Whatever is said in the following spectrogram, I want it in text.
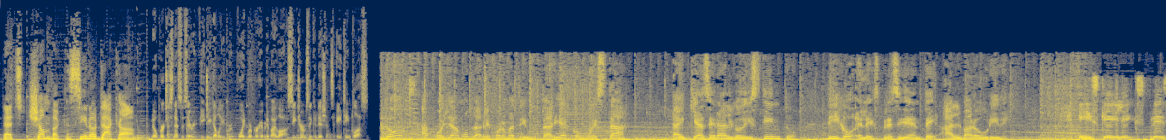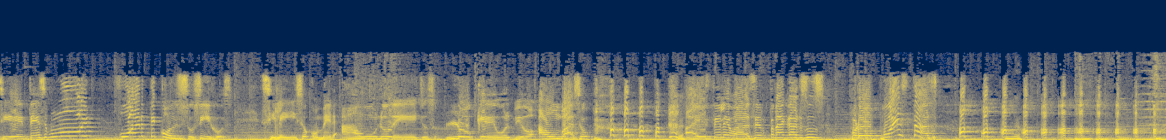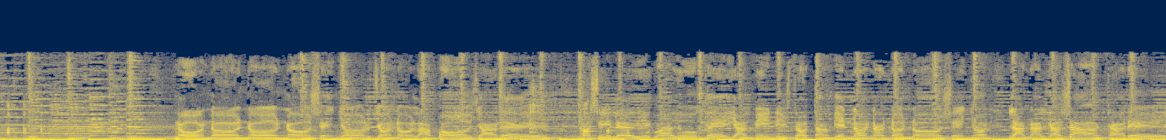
That's chumbacasino.com. No purchase necessary. BGW. Void were prohibited by law. See terms and conditions. 18 plus. No apoyamos la reforma tributaria como está. Hay que hacer algo distinto, dijo el expresidente Álvaro Uribe. Es que el expresidente es muy fuerte con sus hijos. Si le hizo comer a uno de ellos lo que devolvió a un vaso, a este le va a hacer tragar sus propuestas. No, no, no, no, señor, yo no la apoyaré. Así le digo a Duque y al ministro también. No, no, no, no, señor, la nalga sacaré.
